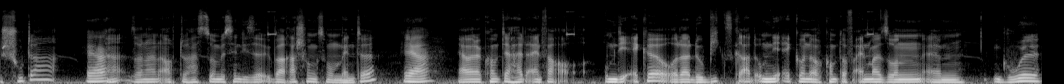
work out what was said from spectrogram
Shooter, Ja. ja, sondern auch du hast so ein bisschen diese Überraschungsmomente. Ja. Ja, aber da kommt der halt einfach um die Ecke oder du biegst gerade um die Ecke und da kommt auf einmal so ein ähm, Ghoul.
